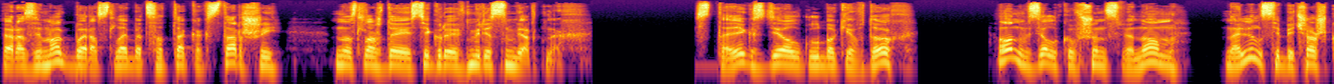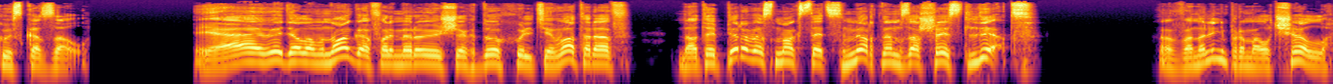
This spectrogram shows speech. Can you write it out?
Разве мог бы расслабиться так, как старший, наслаждаясь игрой в мире смертных? Старик сделал глубокий вдох, он взял кувшин с вином, налил себе чашку и сказал. «Я видел много формирующих дух культиваторов, но ты первый смог стать смертным за шесть лет!» Ван промолчал,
